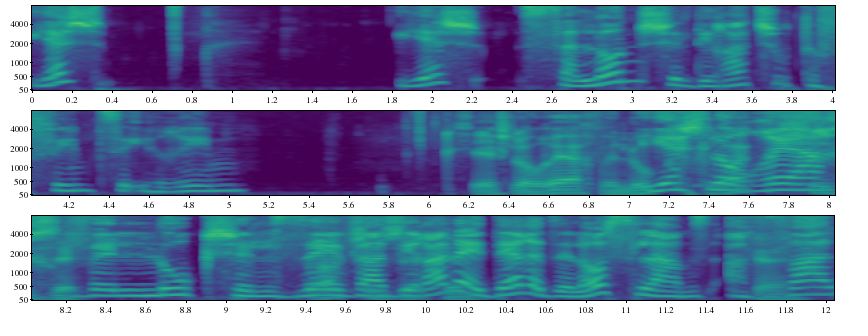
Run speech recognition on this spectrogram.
ויש... יש סלון של דירת שותפים צעירים, שיש לו ריח ולוק יש לו רק של ריח זה. ולוק של זה, רק של והדירה זה, כן. נהדרת, זה לא סלאמס, כן. אבל...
